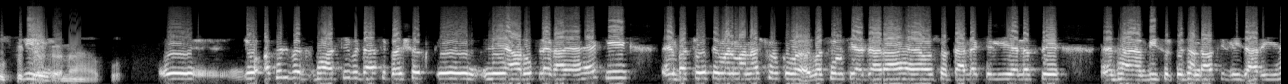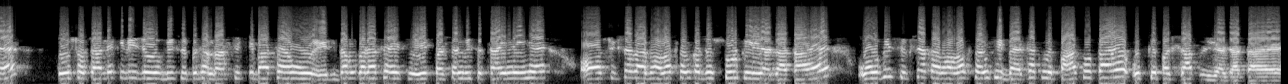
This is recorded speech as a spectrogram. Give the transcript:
उस पर क्या कहना है आपको? जो अखिल भारतीय विद्यार्थी परिषद ने आरोप लगाया है कि बच्चों से मनमाना शुल्क वसूल किया जा रहा है और शौचालय के लिए अलग से बीस रूपए धनराशि ली जा रही है। तो शौचालय के लिए जो बीस रूपए धनराशि की बात है वो एकदम गलत है इसमें एक परसेंट भी सच्चाई नहीं है। और शिक्षक अभिभावक संघ का जो शुल्क लिया जाता है वो भी शिक्षक अभिभावक संघ की बैठक में पास होता है उसके पश्चात लिया जाता है।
